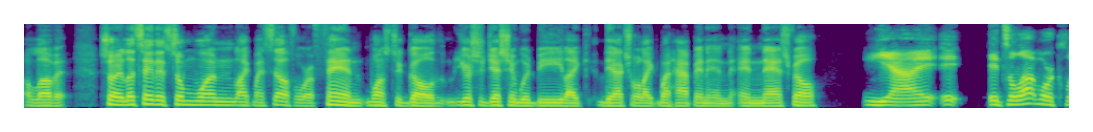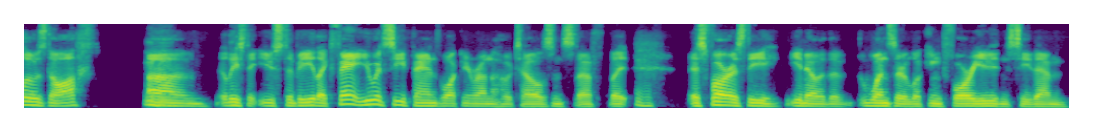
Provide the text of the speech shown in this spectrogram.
I love it. So let's say that someone like myself or a fan wants to go. Your suggestion would be like the actual like what happened in in Nashville. Yeah, it, it it's a lot more closed off. Mhm. Um, at least it used to be. Like fan, you would see fans walking around the hotels and stuff, but Mhm. as far as the you know the ones they're looking for, you didn't see them.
